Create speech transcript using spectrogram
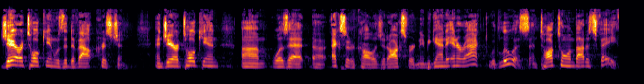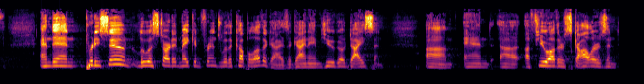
J.R. Tolkien was a devout Christian, and J.R. Tolkien um, was at uh, Exeter College at Oxford, and he began to interact with Lewis and talk to him about his faith. And then pretty soon, Lewis started making friends with a couple other guys, a guy named Hugo Dyson um, and uh, a few other scholars and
